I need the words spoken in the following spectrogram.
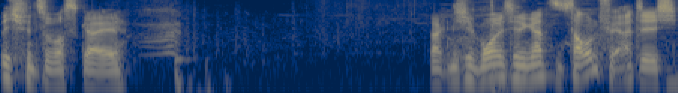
Ich finde sowas geil. Sag nicht, wir wollen jetzt hier den ganzen Zaun fertig.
